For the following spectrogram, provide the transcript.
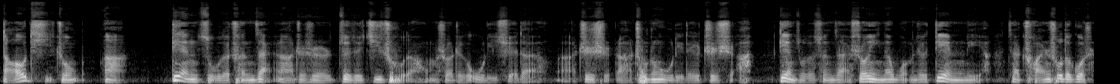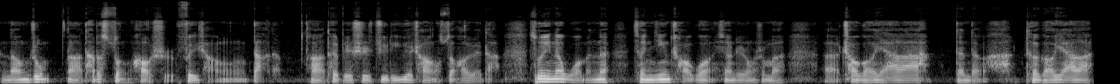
导体中啊电阻的存在啊，这是最最基础的。我们说这个物理学的啊知识啊，初中物理的一个知识啊，电阻的存在，所以呢，我们这个电力啊在传输的过程当中啊，它的损耗是非常大的。啊，特别是距离越长，损耗越大。所以呢，我们呢曾经炒过像这种什么呃超高压啊等等啊，特高压啊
